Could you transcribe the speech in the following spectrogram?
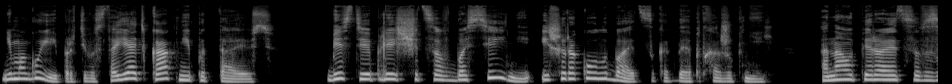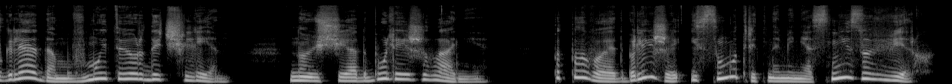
Не могу ей противостоять, как ни пытаюсь. Бестия плещется в бассейне и широко улыбается, когда я подхожу к ней. Она упирается взглядом в мой твердый член, ноющий от боли и желания подплывает ближе и смотрит на меня снизу вверх.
